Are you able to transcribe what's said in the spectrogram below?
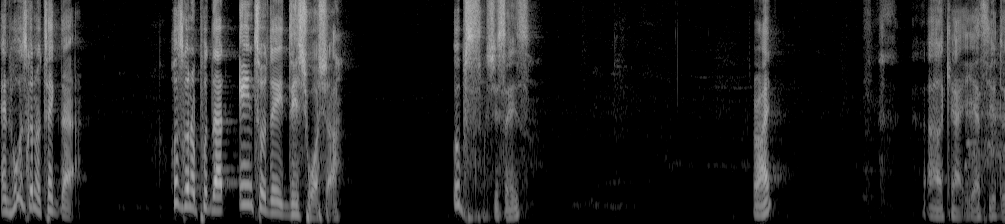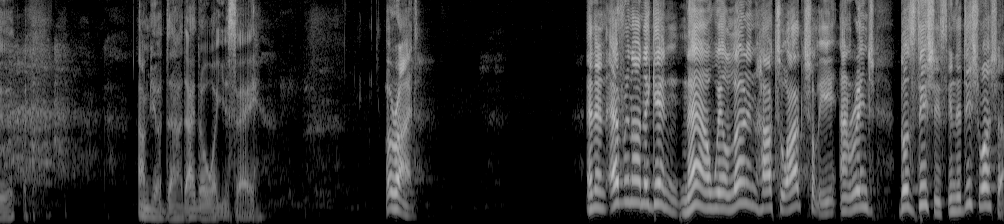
and who's going to take that? Who's going to put that into the dishwasher? Oops, she says. Right? Okay, yes, you do. I'm your dad. I know what you say. All right. And then every now and again, now we're learning how to actually arrange those dishes in the dishwasher.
